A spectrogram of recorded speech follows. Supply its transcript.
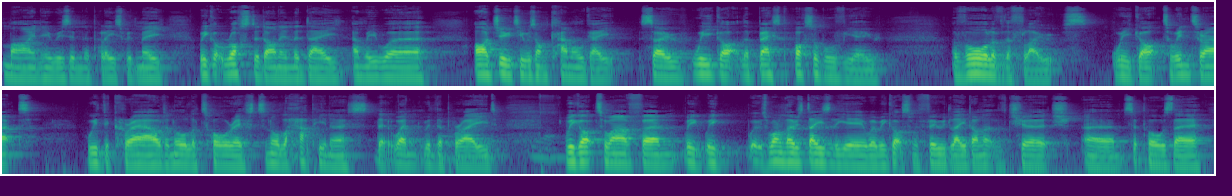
mine who was in the police with me, we got rostered on in the day, and we were our duty was on Camelgate, so we got the best possible view of all of the floats. We got to interact with the crowd and all the tourists and all the happiness that went with the parade. We got to have um, we we it was one of those days of the year where we got some food laid on at the church, um, St Paul's there.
